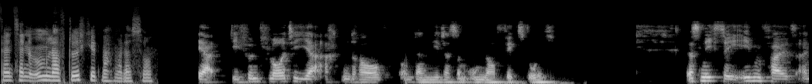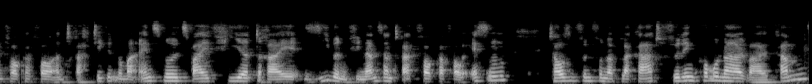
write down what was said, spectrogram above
wenn es dann im Umlauf durchgeht, machen wir das so. Ja, die fünf Leute hier achten drauf und dann geht das im Umlauf fix durch. Das nächste ebenfalls ein VKV-Antrag, Ticket Nummer 102437, Finanzantrag VKV Essen, 1500 Plakate für den Kommunalwahlkampf.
